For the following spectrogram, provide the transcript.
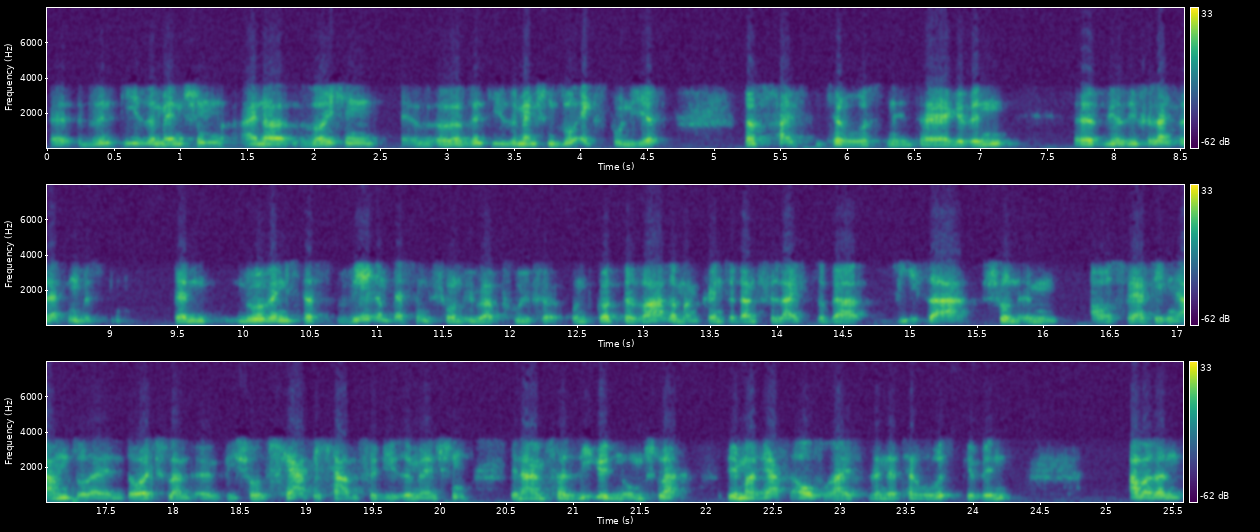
äh, sind diese Menschen einer solchen, äh, sind diese Menschen so exponiert, dass falls die Terroristen hinterher gewinnen, äh, wir sie vielleicht retten müssten. Denn nur wenn ich das währenddessen schon überprüfe und Gott bewahre, man könnte dann vielleicht sogar Visa schon im Auswärtigen Amt oder in Deutschland irgendwie schon fertig haben für diese Menschen in einem versiegelten Umschlag, den man erst aufreißt, wenn der Terrorist gewinnt. Aber dann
